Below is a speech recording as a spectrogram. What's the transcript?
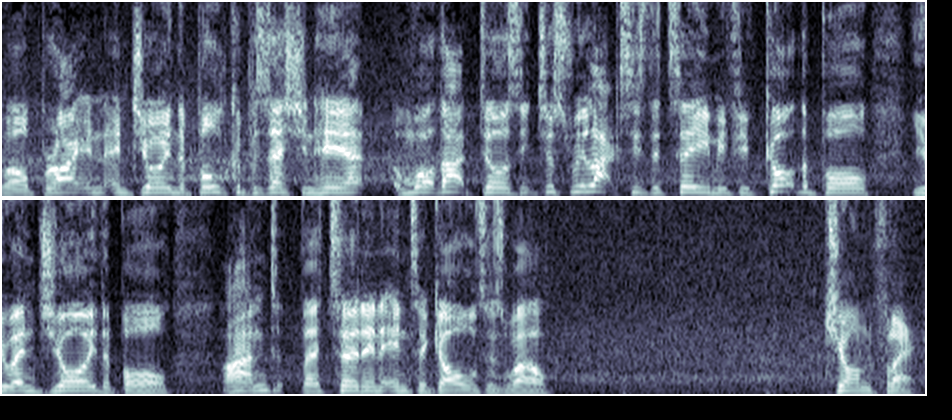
Well, Brighton enjoying the bulk of possession here, and what that does, it just relaxes the team. If you've got the ball, you enjoy the ball, and they're turning it into goals as well. John Fleck.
